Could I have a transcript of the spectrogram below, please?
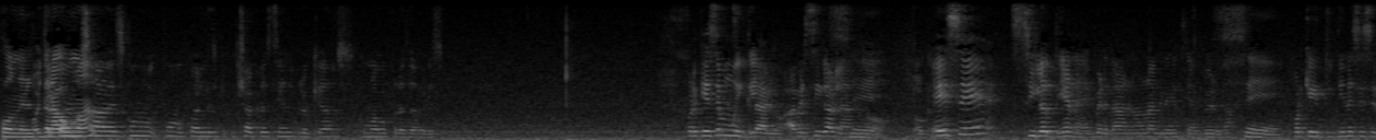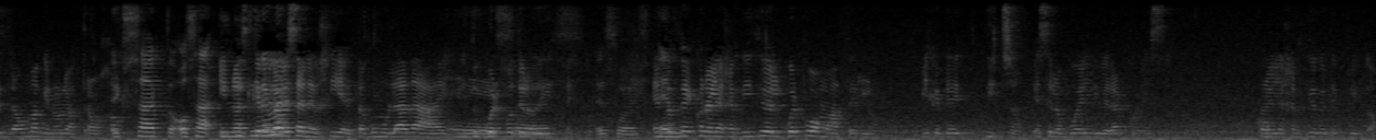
con el Oye, trauma. ¿Cómo sabes cómo, cómo, cuáles chakras tienes bloqueados? ¿Cómo hago para saber eso? Porque ese es muy claro. A ver, sigue hablando. Sí. Okay. Ese sí lo tienes, es verdad, no una creencia, es verdad. Sí. Porque tú tienes ese trauma que no lo has trabajado. Exacto, o sea, y no has liberado esa energía, está acumulada ahí y tu cuerpo te lo es, dice. Eso es. En- Entonces, con el ejercicio del cuerpo vamos a hacerlo. El que te he dicho, ese lo puedes liberar con ese. Con el ejercicio que te he explicado.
